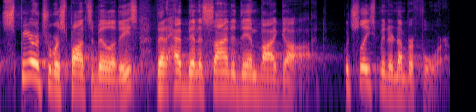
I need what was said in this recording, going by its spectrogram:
spiritual responsibilities that have been assigned to them by God. Which leads me to number four.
